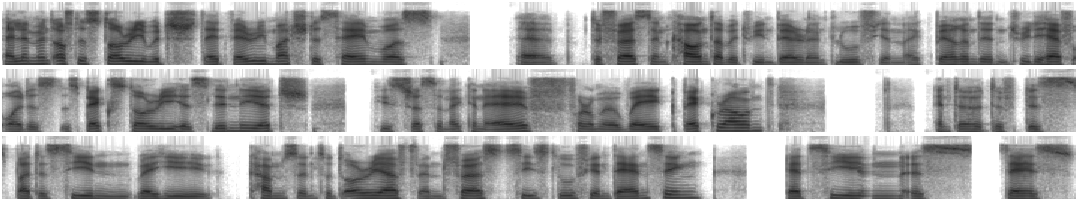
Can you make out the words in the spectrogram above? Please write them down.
element of the story, which stayed very much the same, was uh, the first encounter between Beren and Luthien. Like Beren didn't really have all this this backstory, his lineage. He's just like an elf from a vague background. And the, the, this, but the scene where he comes into Doriath and first sees Luthien dancing, that scene is stays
